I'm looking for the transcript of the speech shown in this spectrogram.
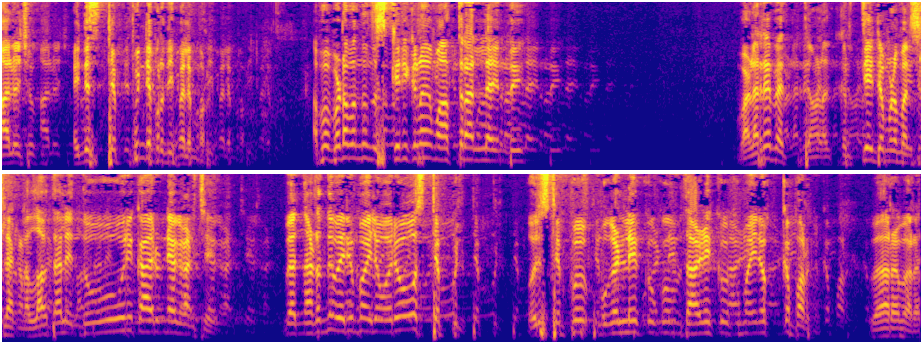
ആലോചിച്ചു. അതിന്റെ സ്റ്റെപ്പിന്റെ പ്രതിഫലം പറഞ്ഞു. അപ്പൊ ഇവിടെ വന്ന് നിസ്കരിക്കണത് മാത്രല്ല എന്ത്? വളരെ കൃത്യമായിട്ട് നമ്മൾ മനസ്സിലാക്കണം. അള്ളാഹു എന്തോ ഒരു കാരുണ്യ കാണിച്ചത് നടന്നു വരുമ്പോ അതിൽ ഓരോ സ്റ്റെപ്പിൽ ഒരു സ്റ്റെപ്പ് മുകളിലേക്ക് വെക്കും താഴേക്ക് വെക്കും അതിനൊക്കെ പറഞ്ഞു. വേറെ വേറെ.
